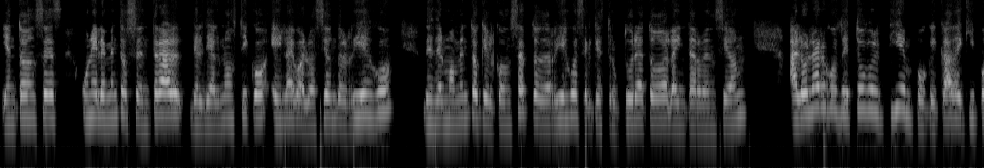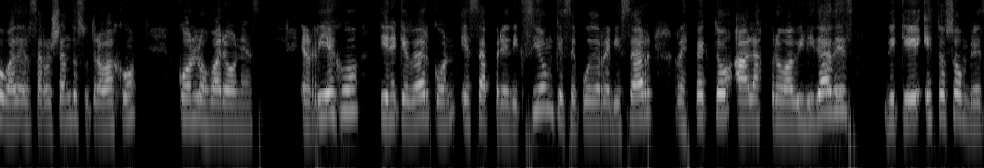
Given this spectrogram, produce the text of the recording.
Y entonces, un elemento central del diagnóstico es la evaluación del riesgo, desde el momento que el concepto de riesgo es el que estructura toda la intervención, a lo largo de todo el tiempo que cada equipo va desarrollando su trabajo con los varones. El riesgo tiene que ver con esa predicción que se puede realizar respecto a las probabilidades de que estos hombres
